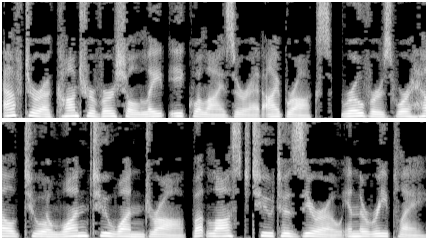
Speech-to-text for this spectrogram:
After a controversial late equaliser at Ibrox, Rovers were held to a 1–1 draw but lost 2–0 in the replay.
